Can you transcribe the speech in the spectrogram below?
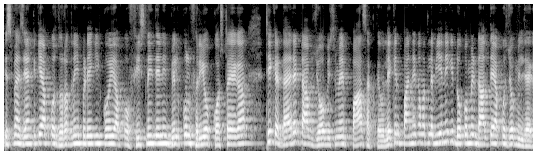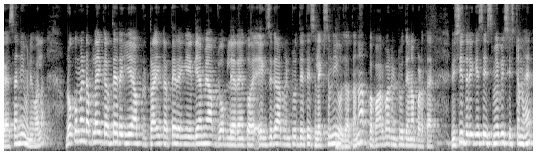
इसमें एजेंट की आपको ज़रूरत नहीं पड़ेगी, कोई आपको फ़ीस नहीं देनी, बिल्कुल फ्री ऑफ़ कॉस्ट रहेगा। ठीक है डायरेक्ट आप जॉब इसमें पा सकते हो। लेकिन पाने का मतलब ये नहीं कि डॉक्यूमेंट डालते आपको जॉब मिल जाएगा, ऐसा नहीं होने वाला। डॉक्यूमेंट अप्लाई करते रहिए, आप ट्राई करते रहेंगे। इंडिया में आप जॉब ले रहे हैं तो एक जगह आप इंटरव्यू देते सिलेक्शन नहीं हो जाता ना आपका। बार बार इंटरव्यू देना पड़ता है। इसी तरीके से इसमें भी सिस्टम है।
